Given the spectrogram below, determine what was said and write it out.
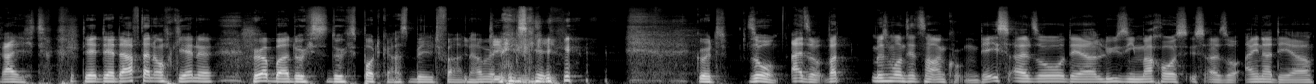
reicht. Der, der darf dann auch gerne hörbar durchs, durchs Podcast-Bild fahren. Da haben wir nichts gegen. Gut. So, also, was müssen wir uns jetzt noch angucken? Der ist also, der Lysimachos ist also einer der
